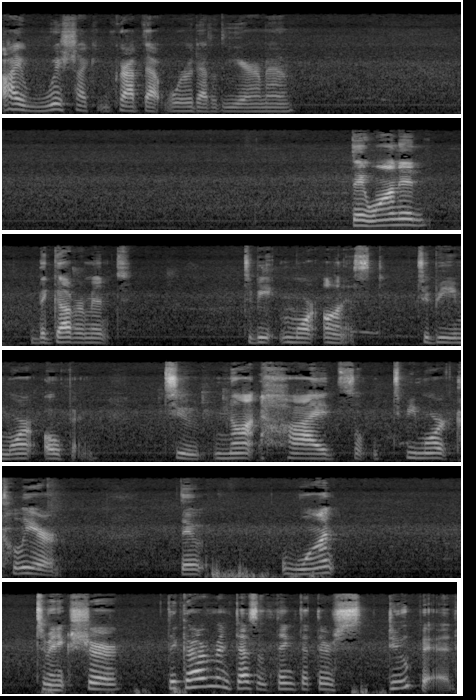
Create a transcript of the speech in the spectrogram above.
I wish I could grab that word out of the air, man. They wanted the government to be more honest, to be more open, to not hide, so to be more clear they want to make sure the government doesn't think that they're stupid.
